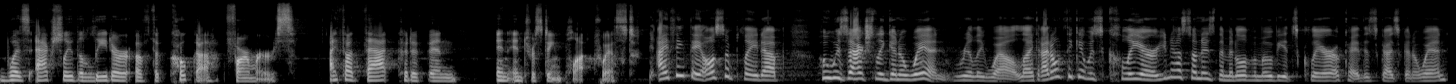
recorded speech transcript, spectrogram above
was actually the leader of the coca farmers, I thought that could have been an interesting plot twist. I think they also played up who was actually going to win really well. Like, I don't think it was clear. You know how sometimes in the middle of a movie it's clear, okay, this guy's going to win?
